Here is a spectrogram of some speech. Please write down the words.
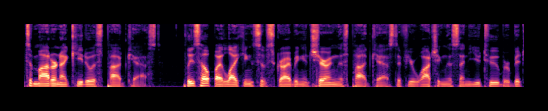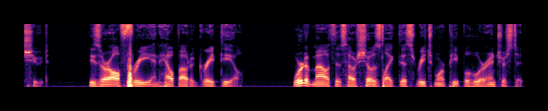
to Modern Aikidoist Podcast. Please help by liking, subscribing, and sharing this podcast if you're watching this on YouTube or BitChute. These are all free and help out a great deal. Word of mouth is how shows like this reach more people who are interested.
